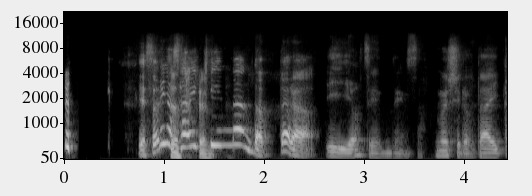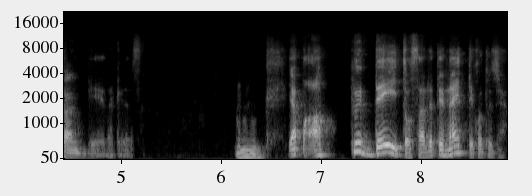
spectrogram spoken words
いや、それが最近なんだったらいいよ、全然さ。むしろ大歓迎だけどさ。うん。やっぱアップデートされてないってことじゃん、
